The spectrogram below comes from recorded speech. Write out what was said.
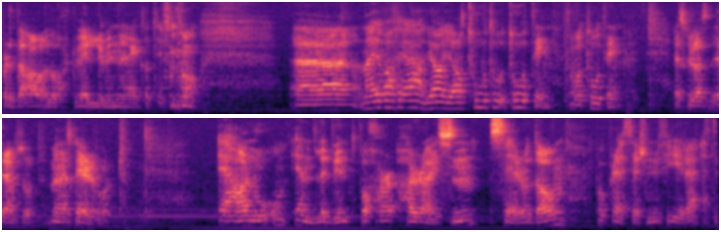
for det har vært veldig mye negativt nå. Uh, nei, ja, ja, to, ting. Det var to ting jeg skulle remse opp, men jeg skal gjøre det fort. Jeg har nå endelig begynt på Horizon Zero Dawn på PlayStation 4. Et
